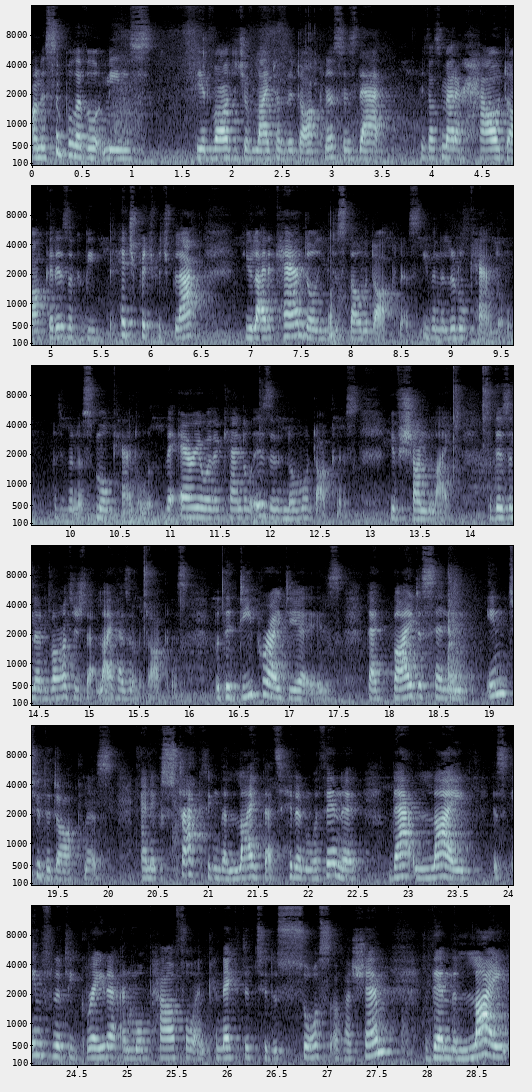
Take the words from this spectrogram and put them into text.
on a simple level, it means the advantage of light over the darkness is that it doesn't matter how dark it is, it could be pitch, pitch, pitch black. If you light a candle, you dispel the darkness. Even a little candle, even a small candle. The area where the candle is, there's no more darkness. You've shunned light. So there's an advantage that light has over darkness. But the deeper idea is that by descending into the darkness and extracting the light that's hidden within it, that light is infinitely greater and more powerful and connected to the source of Hashem than the light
